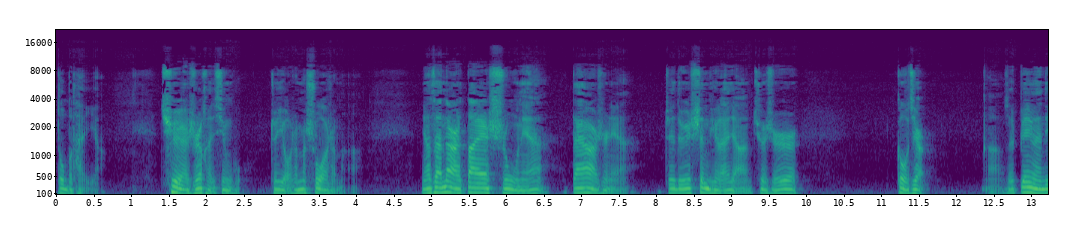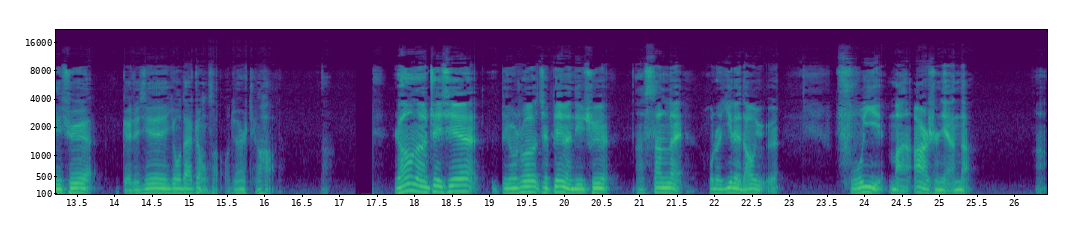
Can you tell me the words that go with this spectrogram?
都不太一样，确实很辛苦，这有什么说什么啊，你要在那儿待十五年，待二十年，这对于身体来讲确实够劲儿。啊，所以边远地区给这些优待政策，我觉得是挺好的，啊。然后呢，这些比如说这边远地区啊，三类或者一类岛屿，服役满二十年的，啊，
